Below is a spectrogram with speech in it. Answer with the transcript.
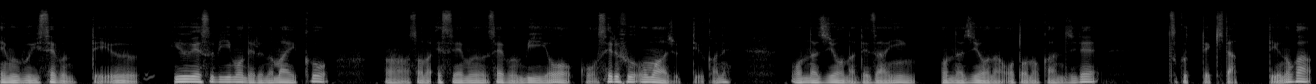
MV7 っていう USB モデルのマイクをあその SM7B をこうセルフオマージュっていうかね同じようなデザイン同じような音の感じで作ってきたっていうのが、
